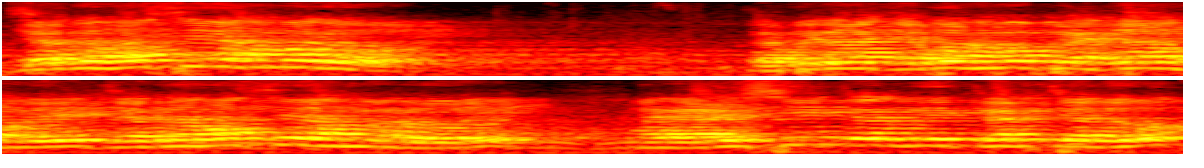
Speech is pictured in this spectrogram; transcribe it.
जग हसे हम होय कबीरा जब हम पैदा हुए जगह हो से हम रोए ऐसी ऐशी करणी कर चलो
